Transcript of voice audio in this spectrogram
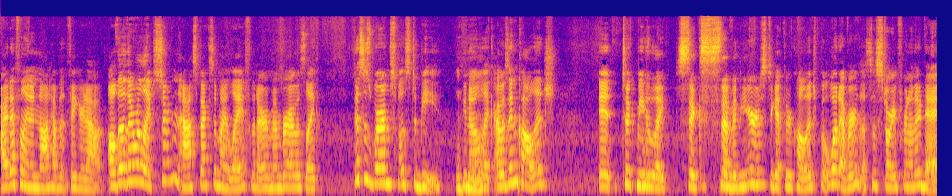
i definitely did not have it figured out although there were like certain aspects of my life that i remember i was like this is where i'm supposed to be you know like i was in college it took me like six seven years to get through college but whatever that's a story for another day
